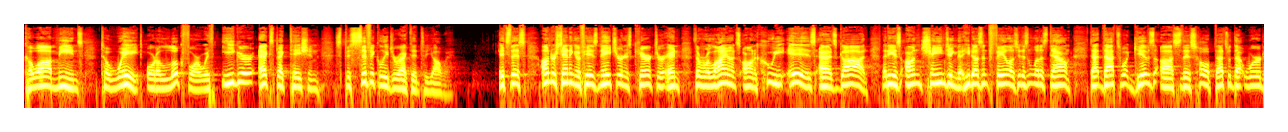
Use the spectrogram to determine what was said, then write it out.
Kawah means to wait or to look for with eager expectation, specifically directed to Yahweh. It's this understanding of his nature and his character and the reliance on who he is as God, that he is unchanging, that he doesn't fail us, he doesn't let us down. That that's what gives us this hope. That's what that word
